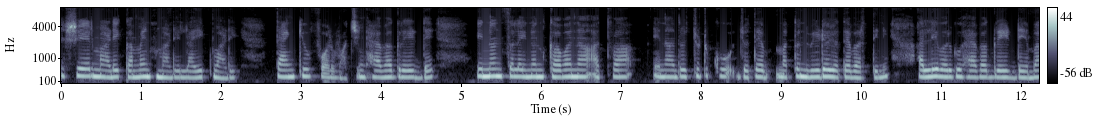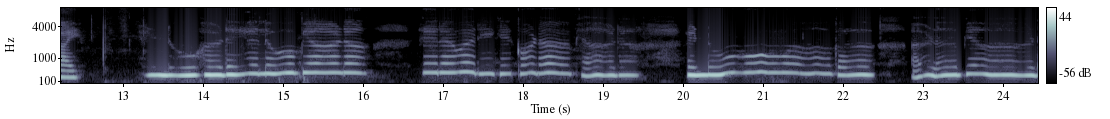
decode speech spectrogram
ಶೇರ್ ಮಾಡಿ ಕಮೆಂಟ್ ಮಾಡಿ ಲೈಕ್ ಮಾಡಿ. Thank you for watching have a great day ಇನ್ನೊಂದು ಸಲ ಇನ್ನೊಂದು ಕವನ ಅಥವಾ ಏನಾದರೂ ಚುಟುಕು ಜೊತೆ, ಮತ್ತೊಂದು ವೀಡಿಯೋ ಜೊತೆ ಬರ್ತೀನಿ. ಅಲ್ಲಿವರೆಗೂ have a great day bye ಹೆಣ್ಣು ಹಡೆಯಲು ಬ್ಯಾಡ ಹೆರವರಿಗೆ ಕೊಡ ಬ್ಯಾಡ. ಹೆಣ್ಣು ಹೋವಾಗ ಅಳಬ್ಯಾಡ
